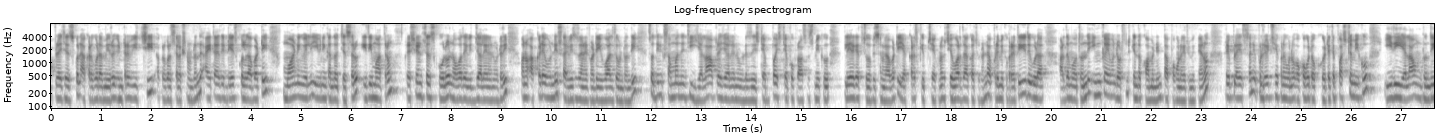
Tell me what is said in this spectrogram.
అప్లై చేసుకొని అక్కడ కూడా మీరు ఇంటర్వ్యూ ఇచ్చి అక్కడ కూడా సెలక్షన్ ఉంటుంది. అయితే అది డే స్కూల్ కాబట్టి మార్నింగ్ వెళ్ళి ఈవినింగ్ అంతా వచ్చేస్తారు. ఇది మాత్రం రెసిడెన్షియల్ స్కూల్ నవోదయ విద్యాలయం అనేటువంటిది. మనం అక్కడే ఉండి సర్వీసెస్ అనేటువంటి ఇవ్వాల్సి ఉంటుంది. సో దీనికి సంబంధించి ఎలా అప్లై చేయాలని స్టెప్ బై స్టెప్ ప్రాసెస్ మీకు క్లియర్గా అయితే చూపిస్తాను కాబట్టి ఎక్కడ స్కిప్ చేయకుండా చివరి దాకా చూడండి. అప్పుడు మీకు ప్రతిదీ కూడా అర్థమవుతుంది. ఇంకా ఏమైనా డౌట్స్ ఉంటే కింద కామెంట్ అని తప్పకుండా అయితే మీకు నేను రిప్లై ఇస్తాను ఇప్పుడు లేట్ చేయకుండా మనం ఒక్కొక్కటి ఒక్కొక్కటి అయితే ఫస్ట్ మీకు ఇది ఎలా ఉంటుంది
